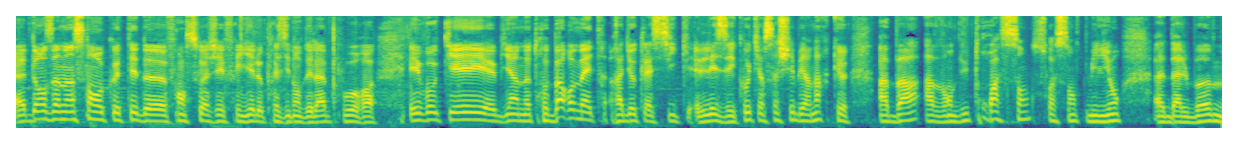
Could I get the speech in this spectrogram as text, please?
euh, dans un instant aux côtés de François Geffrier, le président des Labs, pour euh, évoquer eh bien notre baromètre radio classique Les Échos. Tiens, sachez Bernard que ABBA a vendu 360 millions d'albums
